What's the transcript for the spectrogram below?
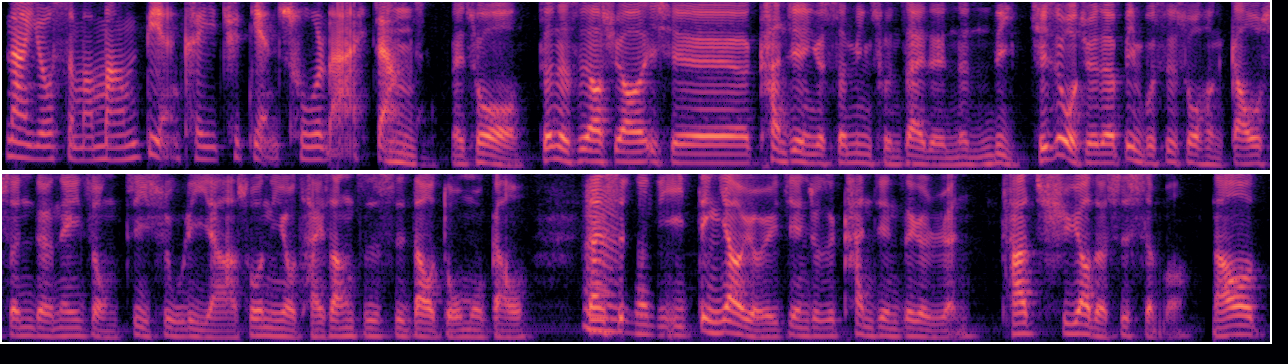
那有什么盲点可以去点出来？这样子，嗯，没错，真的是要需要一些看见一个生命存在的能力。其实我觉得，并不是说很高深的那一种技术力啊，说你有财商知识到多么高，但是呢，你一定要有一件，就是看见这个人他需要的是什么，然后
